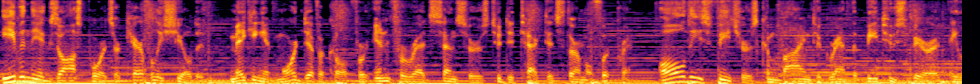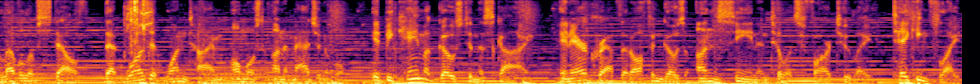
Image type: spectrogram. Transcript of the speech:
Even the exhaust ports are carefully shielded, making it more difficult for infrared sensors to detect its thermal footprint. All these features combine to grant the B-2 Spirit a level of stealth that was at one time almost unimaginable. It became a ghost in the sky, an aircraft that often goes unseen until it's far too late. Taking flight,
